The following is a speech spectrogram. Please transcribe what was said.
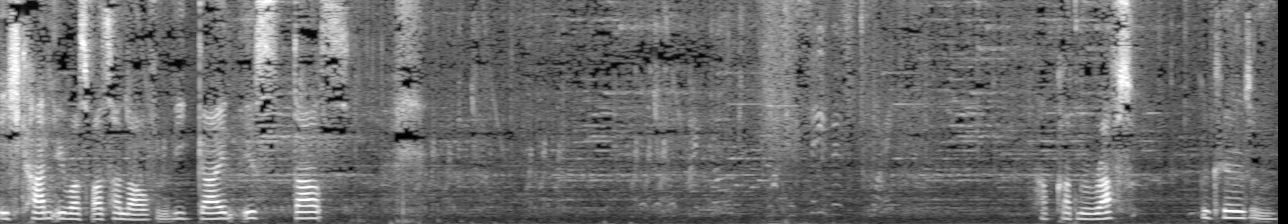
Ich kann übers Wasser laufen. Wie geil ist das? Hab gerade eine Ruffs gekillt und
